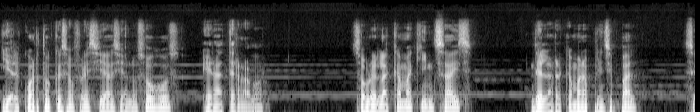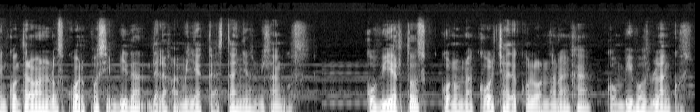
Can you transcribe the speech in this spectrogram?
y el cuarto que se ofrecía hacia los ojos era aterrador. Sobre la cama king size de la recámara principal se encontraban los cuerpos sin vida de la familia Castaños Mijangos, cubiertos con una colcha de color naranja con vivos blancos.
